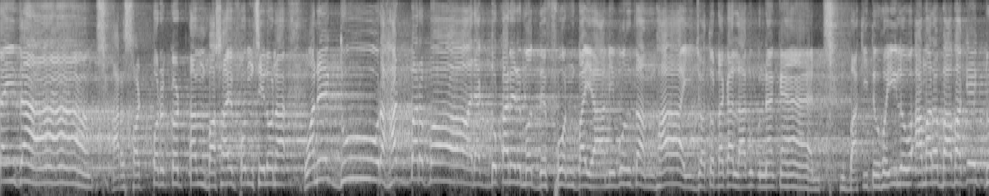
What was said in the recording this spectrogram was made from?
যাইতাম। আর ছটপট করতাম, বাসায় ফোন ছিল না। অনেক দূর দূর হাঁটবার পর এক দোকানের মধ্যে ফোন পাইয়া আমি বলতাম, ভাই, যত টাকা লাগুক না কেন, বাকি তো হইল, আমার বাবাকে একটু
